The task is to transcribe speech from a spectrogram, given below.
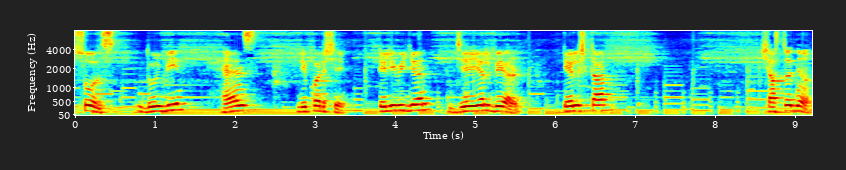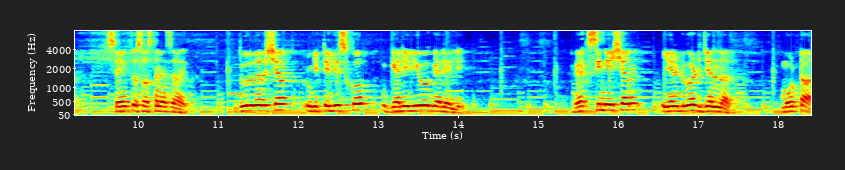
Sholes दुर्बीन Hans Lippershey television J L Baird Telstar शास्त्रज्ञ संयुक्त संस्थानाचे आहेत. दूरदर्शक, म्हणजे telescope, Galileo Galilei. Vaccination Edward Jenner. Motor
